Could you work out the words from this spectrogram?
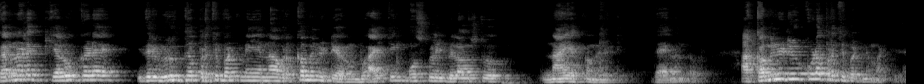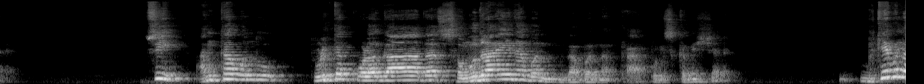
ಕರ್ನಾಟಕ ಕೆಲವು ಕಡೆ ಇದರ ವಿರುದ್ಧ ಪ್ರತಿಭಟನೆಯನ್ನು ಅವರ ಕಮ್ಯುನಿಟಿ ಅವರು I think mostly belongs to Nayak community Dayanand ಅವರು. ಆ ಕಮ್ಯುನಿಟಿಯು ಕೂಡ ಪ್ರತಿಭಟನೆ ಮಾಡ್ತಿದ್ದಾರೆ. ಸಿ ಅಂಥ ಒಂದು ತುಳಿತಕ್ಕೊಳಗಾದ ಸಮುದಾಯದ ಬಂದ ಬಂದಂಥ ಪೊಲೀಸ್ ಕಮಿಷನರ್ ಕೇವಲ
